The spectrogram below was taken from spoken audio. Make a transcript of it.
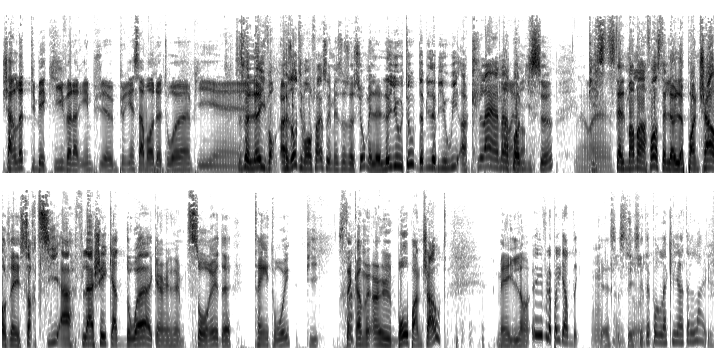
Charlotte puis Becky veulent rien plus, plus rien savoir de toi puis euh, C'est ça, là, ils vont, eux autres, ils vont le faire sur les médias sociaux, mais le, le YouTube WWE a clairement Ah ouais, pas bon. mis ça. Ah ouais. Puis c'était le moment fort, c'était le, le punch-out. là. Est sortie à flasher quatre doigts avec un, un petit sourire de teintoué. Puis c'était comme un, beau punch-out. Mais ils l'ont, ils voulaient pas le garder. Mm. Que c'était, pour la clientèle live.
